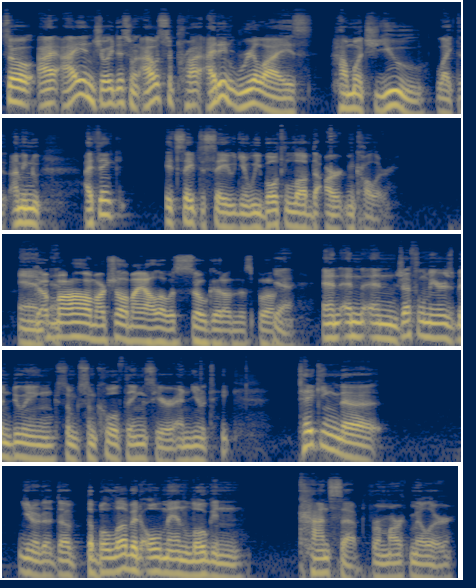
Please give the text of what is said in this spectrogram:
So I, I enjoyed this one. I was surprised. I didn't realize how much you liked it. I mean, I think it's safe to say, you know, we both love the art and color. And, and- oh, Marcelo Maiolo was so good on this book. yeah, and and and Jeff Lemire has been doing some some cool things here, and you know, take, taking the, you know, the, the the beloved old man Logan concept from Mark Millar.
